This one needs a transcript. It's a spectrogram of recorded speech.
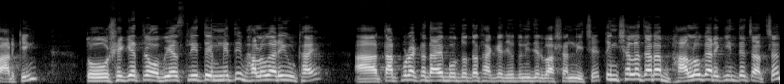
পার্কিং তো সেক্ষেত্রে অবভিয়াসলি তো এমনিতেই ভালো গাড়ি উঠায় আর তারপর একটা দায়বদ্ধতা থাকে যেহেতু নিজের বাসার নিচে। তো ইনশাল্লাহ যারা ভালো গাড়ি কিনতে চাচ্ছেন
